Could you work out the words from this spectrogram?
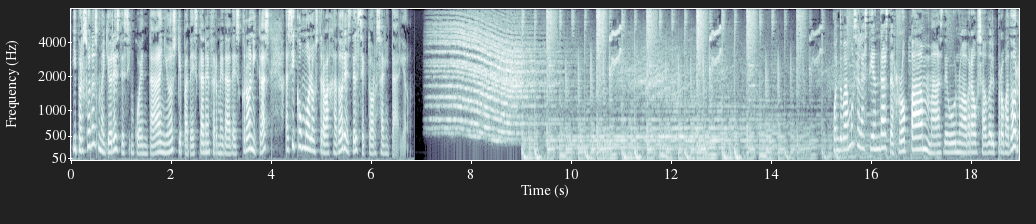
y personas mayores de 50 años que padezcan enfermedades crónicas, así como a los trabajadores del sector sanitario. Cuando vamos a las tiendas de ropa, más de uno habrá usado el probador,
